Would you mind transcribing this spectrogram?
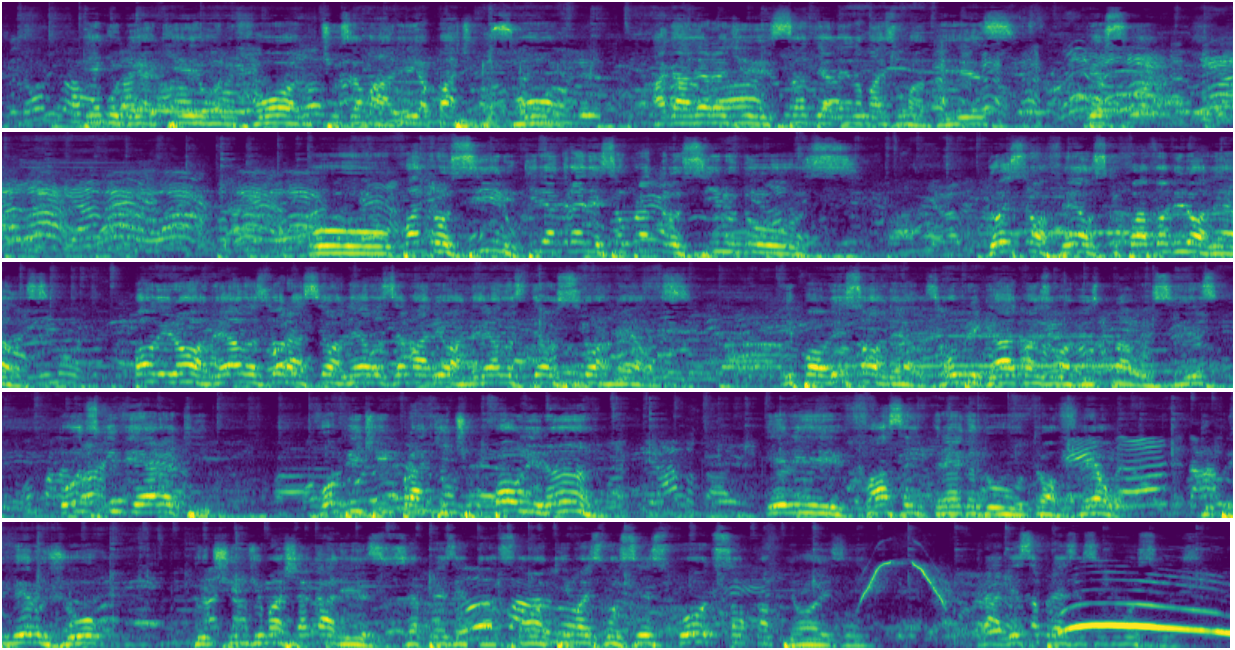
Quem puder aqui, o uniforme, o tio Zé Maria, a parte do som. A galera de Santa Helena mais uma vez. Pessoa... O patrocínio, queria agradecer o patrocínio dos dois troféus, que foi a família Ornelas. Paulirão Ornelas, Doraci Ornelas, Zé Maria Ornelas, Delci Ornelas e Paulista Ornelas. Obrigado mais uma vez para vocês, todos que vieram aqui. Vou pedir para que o Paulirã ele faça a entrega do troféu do primeiro jogo do time de Machacalês. Os representantes estão aqui, mas vocês todos são campeões. Hein? Agradeço a presença de vocês.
